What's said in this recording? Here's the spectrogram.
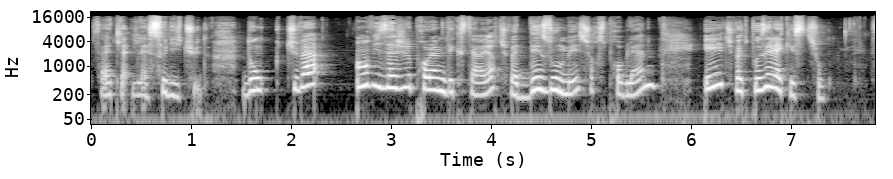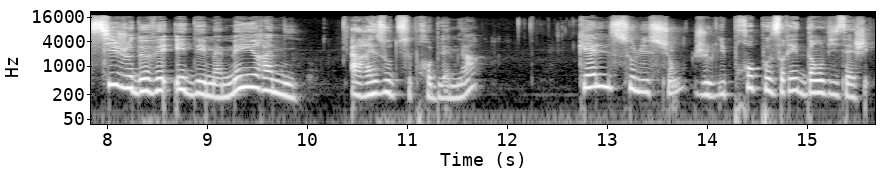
ça va être la, la solitude. Donc tu vas envisager le problème d'extérieur, tu vas dézoomer sur ce problème et tu vas te poser la question si je devais aider ma meilleure amie à résoudre ce problème-là, quelle solution je lui proposerais d'envisager?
